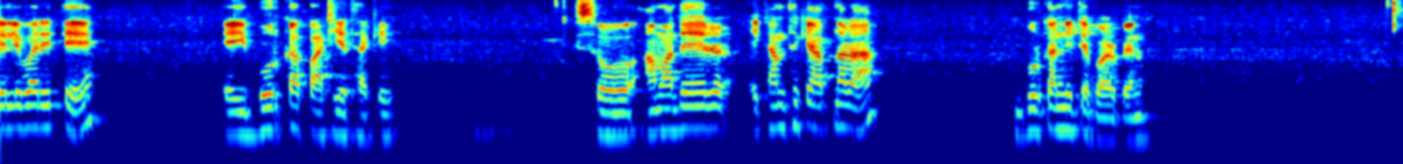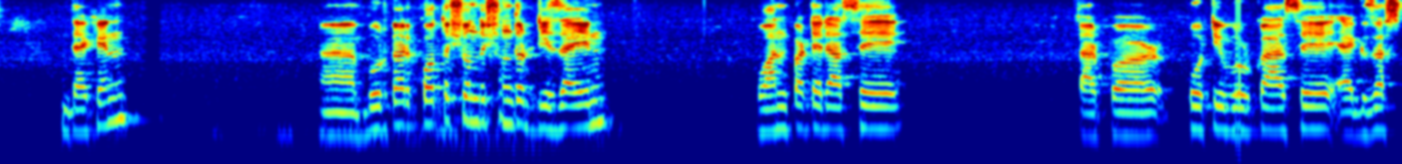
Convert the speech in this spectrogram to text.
ডেলিভারিতে এই বোরকা পাঠিয়ে থাকি। সো আমাদের এখান থেকে আপনারা বোরকা নিতে পারবেন। দেখেন বোরকার কত সুন্দর সুন্দর ডিজাইন ওয়ান পার্টের আছে, তারপর কোটি বোরকা আছে অ্যাডজাস্ট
